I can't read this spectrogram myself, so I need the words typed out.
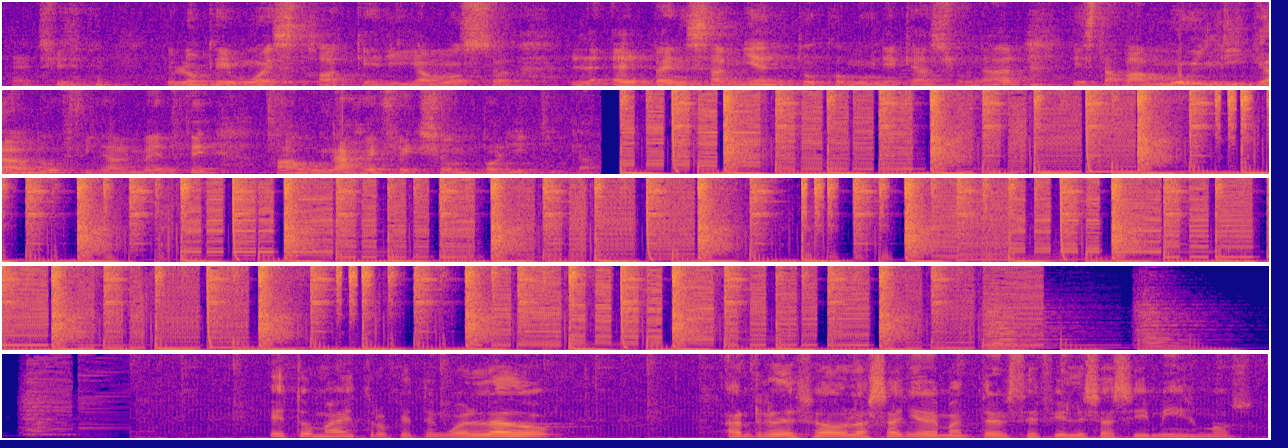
Lo que muestra que, digamos, el pensamiento comunicacional estaba muy ligado finalmente a una reflexión política. Maestros que tengo al lado han realizado la hazaña de mantenerse fieles a sí mismos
